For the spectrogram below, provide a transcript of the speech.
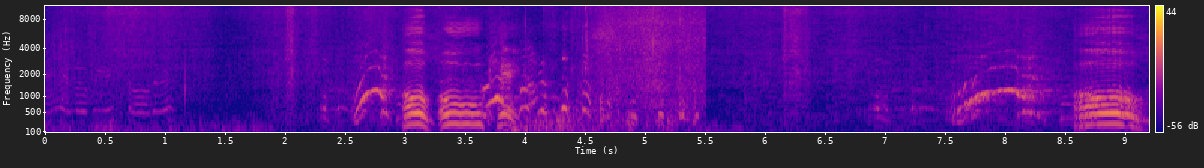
at. Oh, oh, okay. Oh,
